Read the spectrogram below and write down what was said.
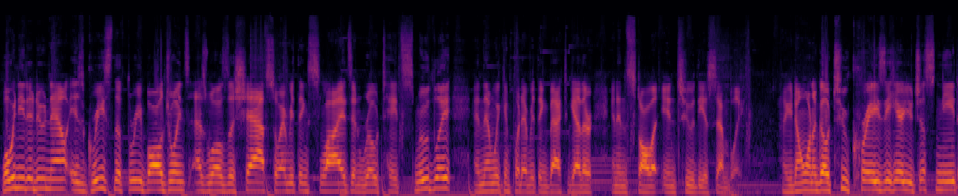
What we need to do now is grease the three ball joints as well as the shaft so everything slides and rotates smoothly, and then we can put everything back together and install it into the assembly. Now you don't wanna go too crazy here, you just need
